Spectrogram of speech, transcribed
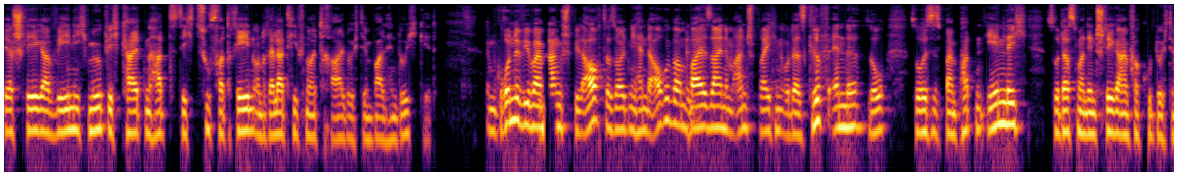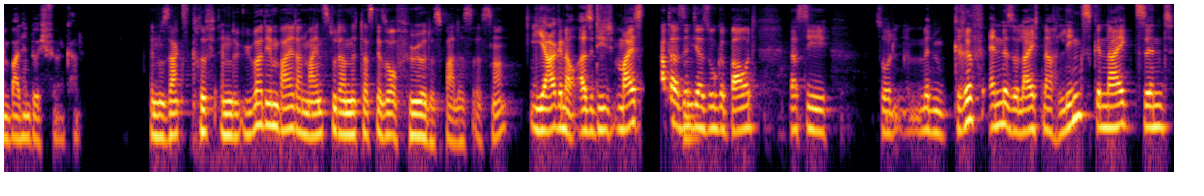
der Schläger wenig Möglichkeiten hat, sich zu verdrehen und relativ neutral durch den Ball hindurchgeht. Im Grunde wie beim Langspiel auch, da sollten die Hände auch über dem Ball sein im Ansprechen oder das Griffende, so, so ist es beim Putten ähnlich, so dass man den Schläger einfach gut durch den Ball hindurchführen kann. Wenn du sagst Griffende über dem Ball, dann meinst du damit, dass der so auf Höhe des Balles ist, ne? Ja, genau. Also die meisten Putter sind mhm. ja so gebaut, dass sie so mit dem Griffende so leicht nach links geneigt sind,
